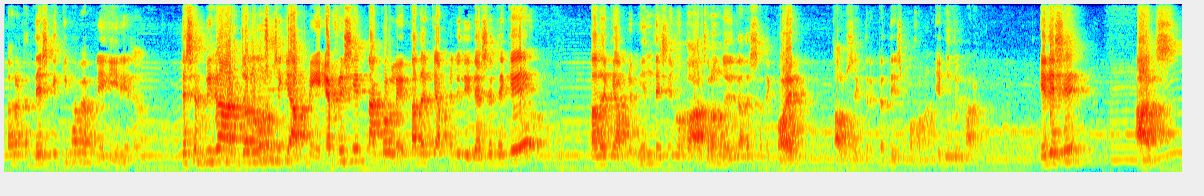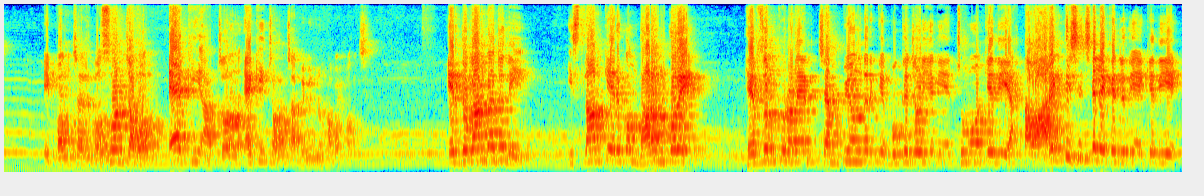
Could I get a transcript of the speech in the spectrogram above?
তাহলে একটা দেশকে কীভাবে আপনি এগিয়ে নিয়ে যাবেন? দেশের বিরাট জনগোষ্ঠীকে আপনি অ্যাপ্রিসিয়েট না করলে তাদেরকে আপনি যদি দেশে থেকে, তাদেরকে আপনি ভিন দেশের মতো আচরণ যদি তাদের সাথে করেন, তাহলে সেক্ষেত্রে একটা দেশ কখনো এগুতে পারে না। এদেশে আজ এই পঞ্চাশ বছর যাবৎ একই আচরণ, একই চর্চা বিভিন্ন ভাবে হচ্ছে। এর দোকানটা যদি ইসলামকে এরকম ধারণ করে, হেফজুল কোরআনের চ্যাম্পিয়নদেরকে বুকে জড়িয়ে নিয়ে চুমকে দিয়ে, তাও আরেক দেশি ছেলেকে যদি একে দিয়ে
